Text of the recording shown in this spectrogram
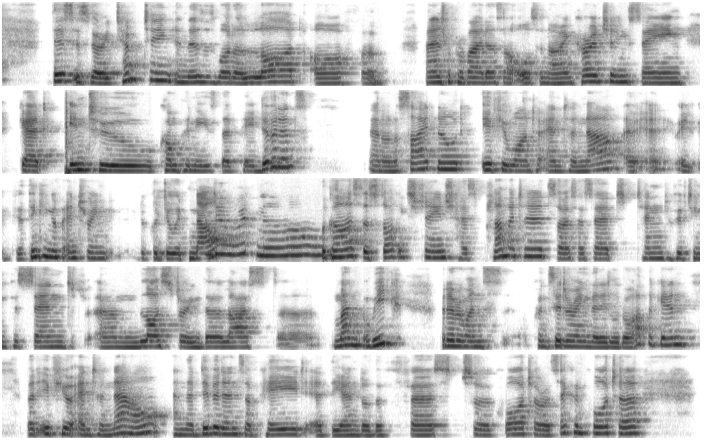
This is very tempting, and this is what a lot of uh, financial providers are also now encouraging, saying get into companies that pay dividends. And on a side note, if you want to enter now, uh, uh if you're thinking of entering you could do it now. Do it now. Because the stock exchange has plummeted. So as I said, 10 to 15% um, loss during the last uh, month, week, but everyone's considering that it'll go up again. But if you enter now and the dividends are paid at the end of the first uh, quarter or second quarter,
